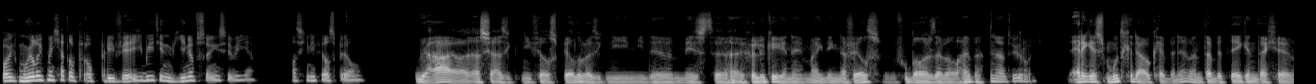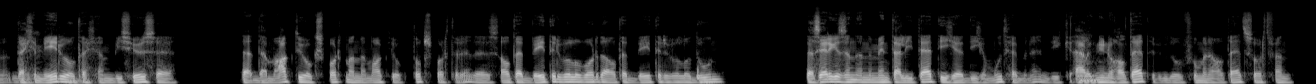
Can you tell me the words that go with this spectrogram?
ooit moeilijk mee gehad op, op privégebied in het begin of zo in Sevilla? Als je niet veel speelde? Ja, als, als ik niet veel speelde, was ik niet, niet de meest gelukkige. Nee. Maar ik denk dat veel voetballers dat wel hebben. Ja, natuurlijk. Ergens moet je dat ook hebben, hè, want dat betekent dat je, dat je meer wilt, dat je ambitieus bent. Dat, dat maakt u ook sportman, dat maakt u ook topsporter. Hè. Dat is altijd beter willen worden, altijd beter willen doen. Dat is ergens een, een mentaliteit die je, die je moet hebben. Hè, die ik eigenlijk nu nog altijd heb. Ik bedoel, ik voel me nog altijd een soort van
